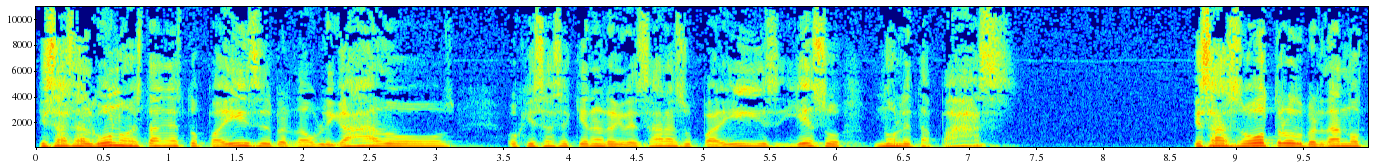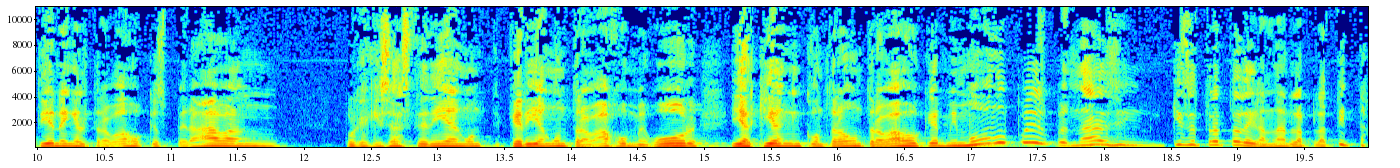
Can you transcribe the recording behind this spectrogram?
Quizás algunos están en estos países, ¿verdad? Obligados, o quizás se quieran regresar a su país y eso no les da paz. Quizás otros, ¿verdad? No tienen el trabajo que esperaban, porque quizás tenían un, querían un trabajo mejor y aquí han encontrado un trabajo que, a mi modo, pues, pues nada, aquí se trata de ganar la platita.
